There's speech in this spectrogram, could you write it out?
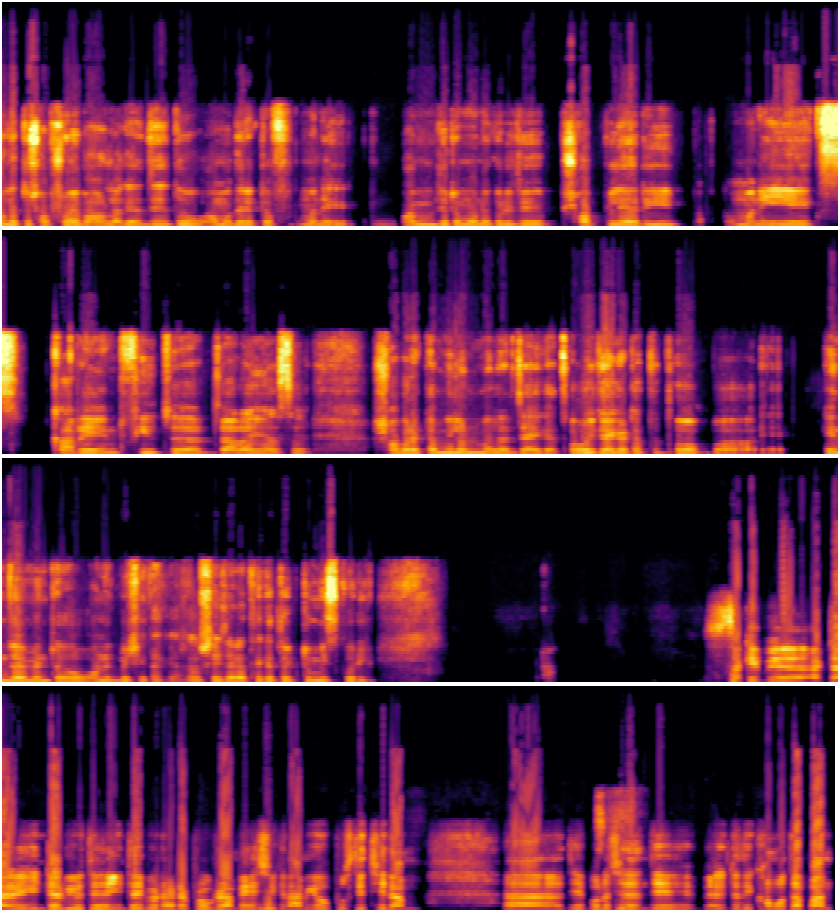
হলে তো সবসময় ভালো লাগে। যেহেতু আমাদের একটা মানে আমি যেটা মনে করি যে সব প্লেয়ারই মানে এক্স কারেন্ট ফিউচার যারাই আছে, সবার একটা মিলন মেলার জায়গা। তো ওই জায়গাটাতে তো এনজয়মেন্টটাও অনেক বেশি থাকে। সেই জায়গা থেকে তো একটু মিস করি। সাকিব একটা ইন্টারভিউতে ইন্টারভিউ না একটা প্রোগ্রামে সেখানে আমিও উপস্থিত ছিলাম যে বলেছিলেন যে যদি ক্ষমতা পান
